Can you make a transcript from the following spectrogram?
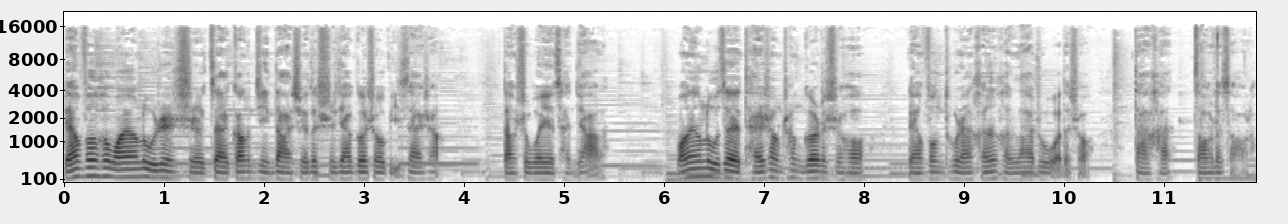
梁峰和王阳璐认识在刚进大学的十佳歌手比赛上，当时我也参加了。王阳璐在台上唱歌的时候，梁峰突然狠狠拉住我的手，大喊：“糟了糟了！”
